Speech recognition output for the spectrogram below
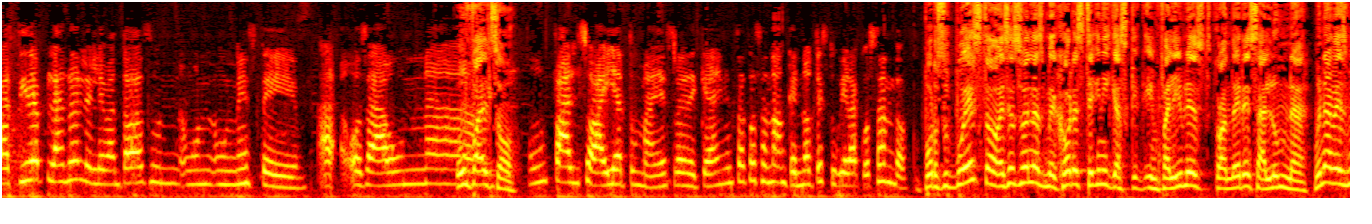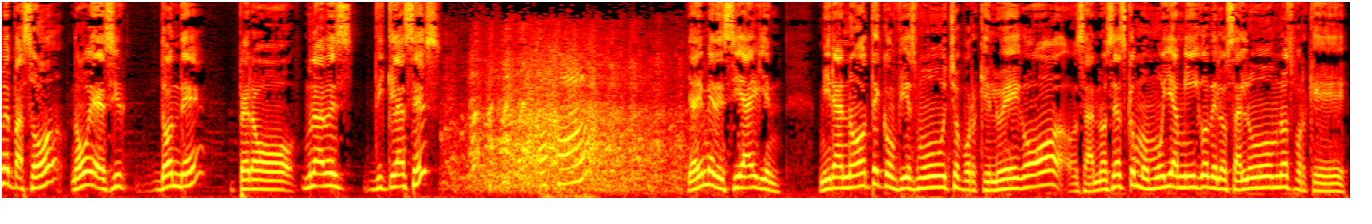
Así de plano le levantabas un, un, este, o sea, una... Un falso. Un falso ahí a tu maestro de que, ay, me está acosando, aunque no te estuviera acosando. Por supuesto, esas son las mejores técnicas que, infalibles cuando eres alumna. Una vez me pasó, no voy a decir dónde, pero una vez di clases. Ajá. Y ahí me decía alguien, mira, no te confíes mucho porque luego, o sea, no seas como muy amigo de los alumnos porque,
